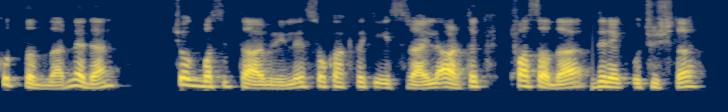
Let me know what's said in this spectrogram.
kutladılar. Neden? Çok basit tabiriyle sokaktaki İsrail artık Fasa'da direkt uçuşla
